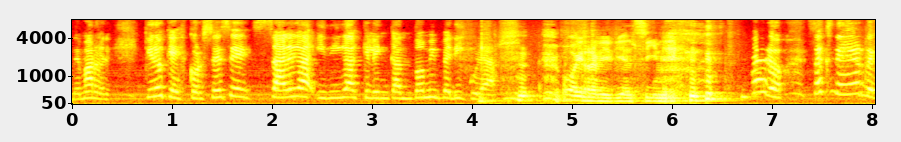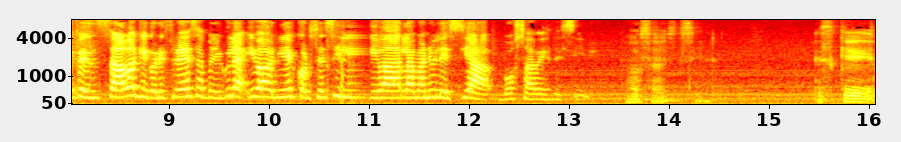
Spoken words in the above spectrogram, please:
de Marvel. Quiero que Scorsese salga y diga que le encantó mi película. Hoy reviví el cine. Claro, Zack Snyder de- pensaba que con estrenar esa película iba a venir Scorsese y le iba a dar la mano y le decía, vos sabés de cine. Vos sabes, sí. Es que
